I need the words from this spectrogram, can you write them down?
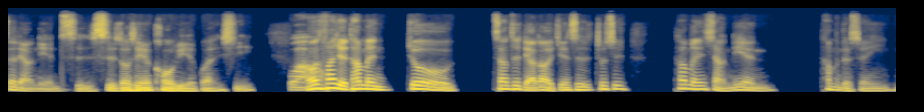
这两年辞世，都是因为 COVID 的关系。哇！然后发觉他们就上次聊到一件事，就是他们想念他们的声音，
